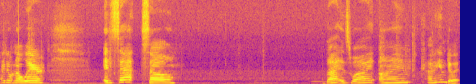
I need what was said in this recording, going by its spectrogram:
I don't know where it's at, so that is why I'm having him do it.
